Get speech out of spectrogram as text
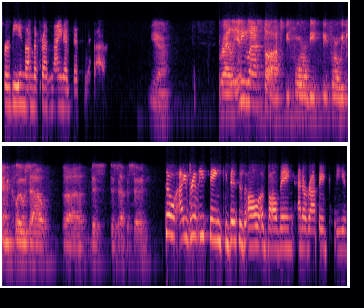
for being on the front line of this with us. Yeah. Riley, any last thoughts before we before we kind of close out uh, this this episode? So I really think this is all evolving at a rapid pace.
